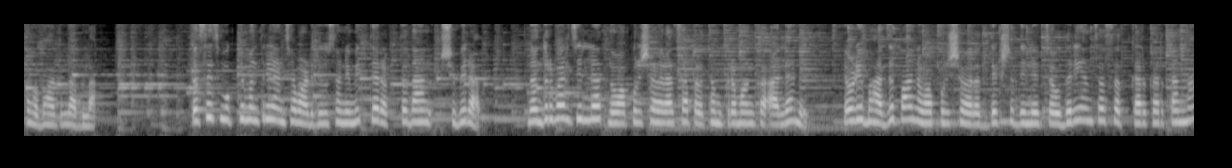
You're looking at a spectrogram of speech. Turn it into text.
सहभाग लाभला. तसेच मुख्यमंत्री यांच्या वाढदिवसानिमित्त रक्तदान शिबिरात नंदुरबार जिल्ह्यात नवापूर शहराचा प्रथम क्रमांक आल्याने एवढी भाजपा नवापूर शहर अध्यक्ष दिनेश चौधरी यांचा सत्कार करताना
